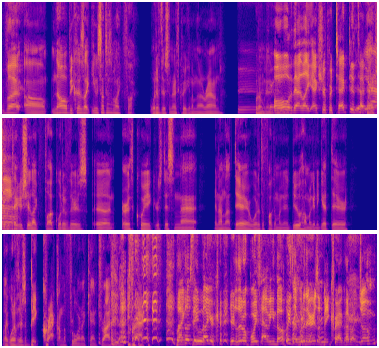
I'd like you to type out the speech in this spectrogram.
But um, no, because like even sometimes I'm like, fuck. What if there's an earthquake and I'm not around? Mm. What am I gonna do? oh, that like extra protective Yeah, type yeah. of extra thing. protective shit. Like fuck. What if there's uh, an earthquake or this and that, and I'm not there? What the fuck am I gonna do? How am I gonna get there? Like, what if there's a big crack on the floor and I can't drive through that crack? That's Like, the same dude. thought your your little boy's having though. He's like, "What if there is a big crack? How do I jump?"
